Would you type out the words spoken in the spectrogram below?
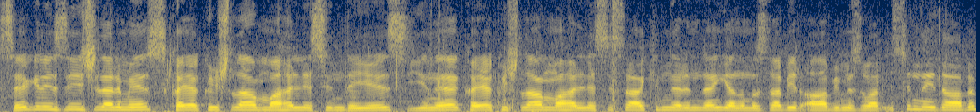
Sevgili izleyicilerimiz Kaya Kışlağın mahallesindeyiz. Yine Kaya Kışlağın mahallesi sakinlerinden yanımızda bir abimiz var. İsim neydi abim?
